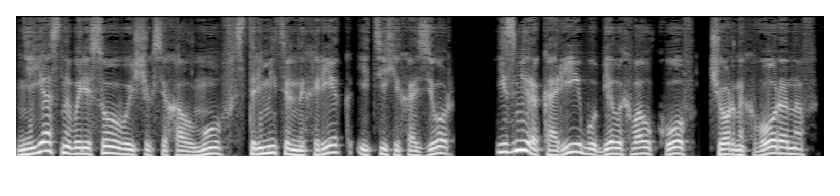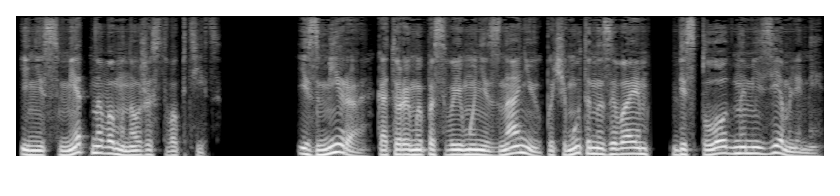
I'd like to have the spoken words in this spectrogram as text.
неясно вырисовывающихся холмов, стремительных рек и тихих озер, из мира карибу, белых волков, черных воронов и несметного множества птиц. Из мира, который мы по своему незнанию почему-то называем бесплодными землями.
